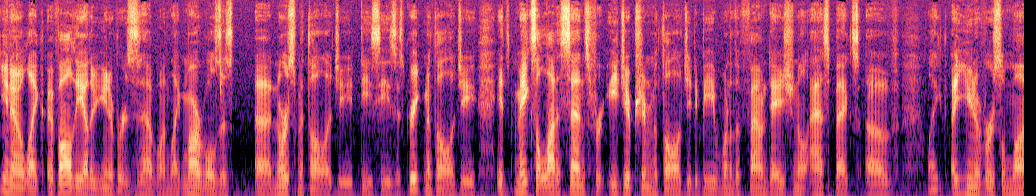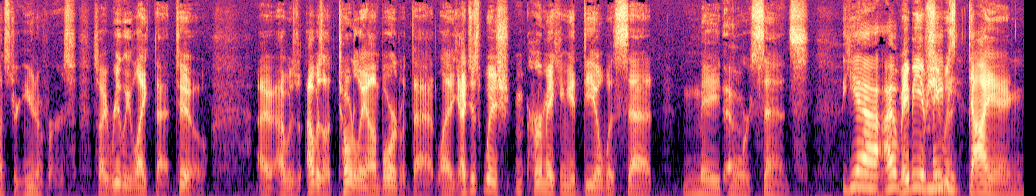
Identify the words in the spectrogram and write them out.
you know, like if all the other universes have one, like Marvel's is uh, Norse mythology, DC's is Greek mythology. It makes a lot of sense for Egyptian mythology to be one of the foundational aspects of like a universal monster universe. So I really like that too. I, I was I was uh, totally on board with that. Like I just wish her making a deal with Set made more sense. you yeah, know? I maybe if she was dying,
